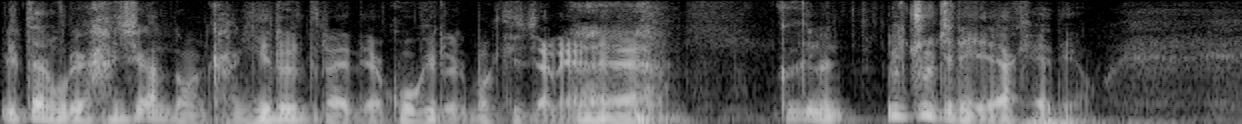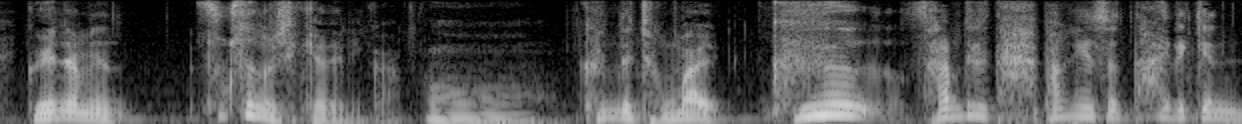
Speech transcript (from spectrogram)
일단 우리가 한 시간 동안 강의를 들어야 돼요. 고기를 먹기 전에. 네. 거기는 일주일 전에 예약해야 돼요. 왜냐하면 숙성을 시켜야 되니까. 어. 그런데 정말 그 사람들이 다 방에서 다 이렇게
